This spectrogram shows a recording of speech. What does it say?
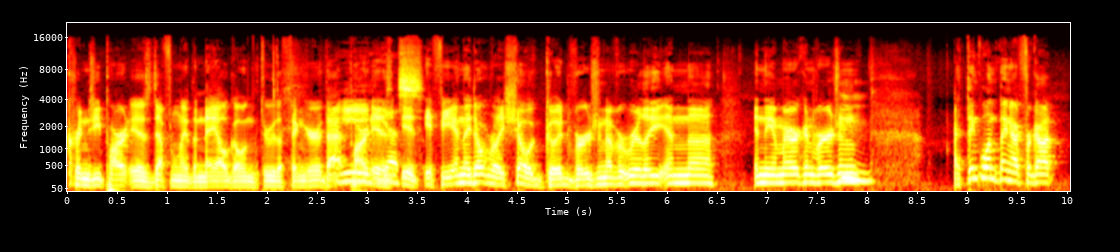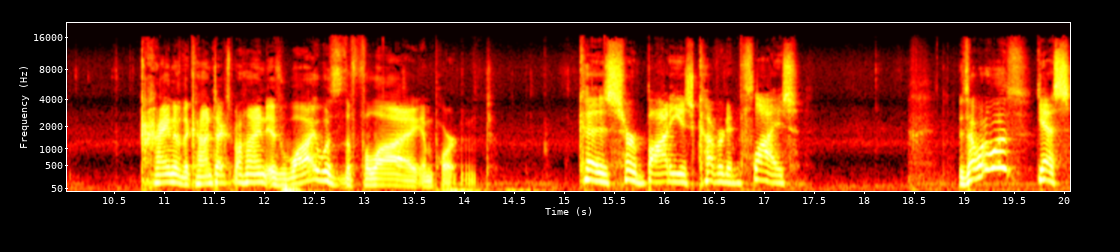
cringy part is definitely the nail going through the finger. That part is Yes. is iffy, and they don't really show a good version of it really in the in the American version. I think one thing I forgot, kind of the context behind, is why was the fly important? Because her body is covered in flies. Is that what it was? Yes,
